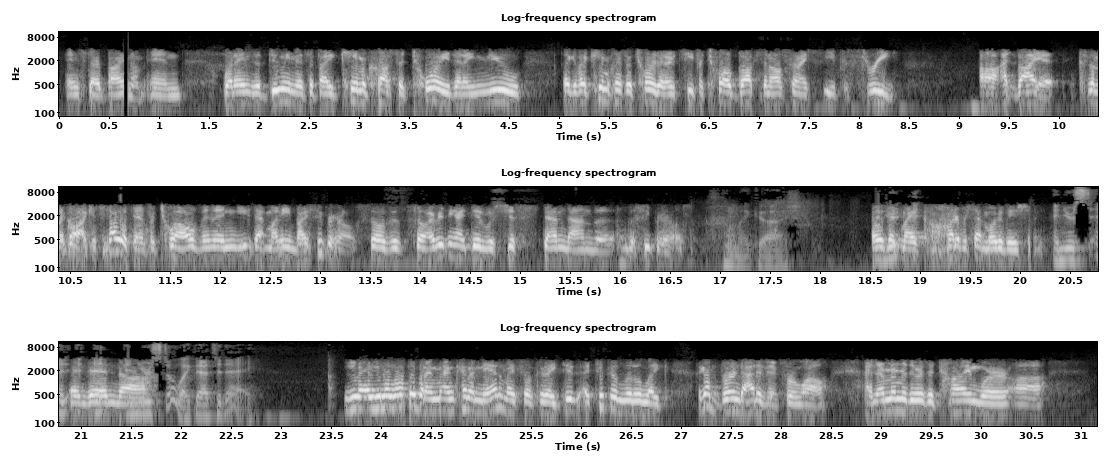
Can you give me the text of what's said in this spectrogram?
and start buying them. And what I ended up doing is if I came across a toy that I knew, like if I came across a toy that I'd see for 12 bucks and all of a sudden I see it for three, uh, I'd buy it. Because I'm like, oh, I could sell it then for 12 and then use that money and buy superheroes. So the, so everything I did was just stemmed on the, the superheroes. Oh my gosh. That was like my 100% motivation. And you're and, And then, and uh, you're still like that today. Yeah, you know what though? But I'm I'm kind of mad at myself because I did I took a little like I got burned out of it for a while, and I remember there was a time where uh,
